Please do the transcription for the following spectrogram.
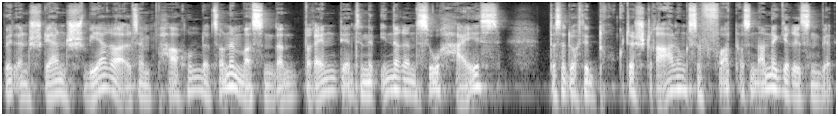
Wird ein Stern schwerer als ein paar hundert Sonnenmassen, dann brennt er in seinem Inneren so heiß, dass er durch den Druck der Strahlung sofort auseinandergerissen wird.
